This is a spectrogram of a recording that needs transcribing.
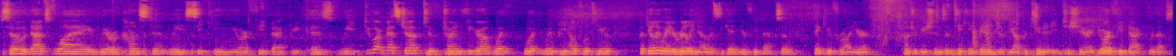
So that's why we're constantly seeking your feedback because we do our best job to try and figure out what, what would be helpful to you. But the only way to really know is to get your feedback. So thank you for all your contributions and taking advantage of the opportunity to share your feedback with us.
